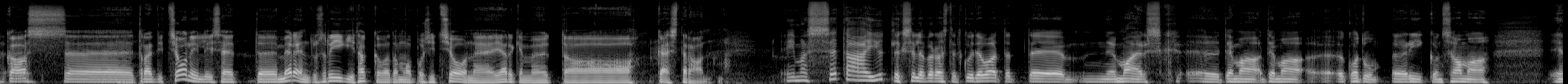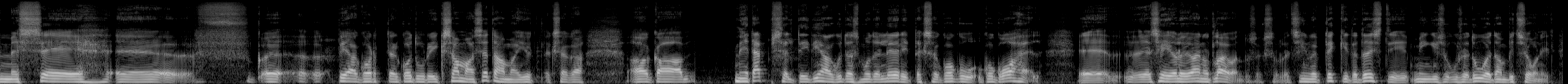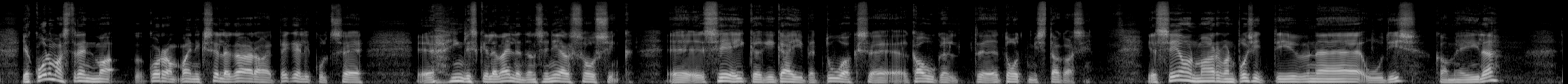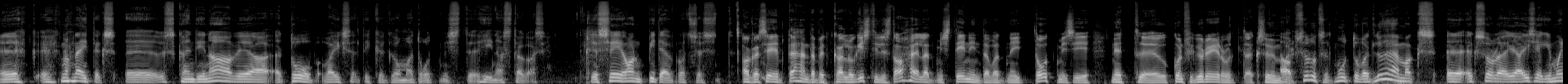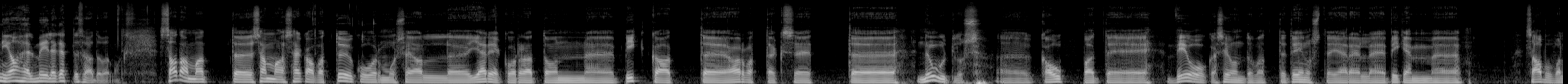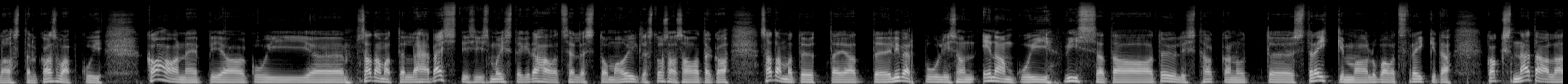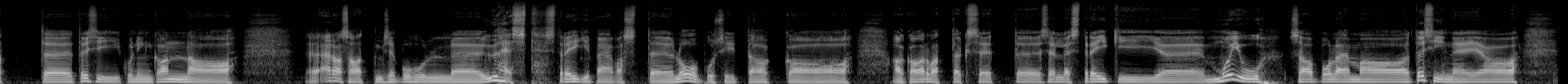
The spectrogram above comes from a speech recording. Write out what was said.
kas äh, traditsioonilised äh, merendusriigid hakkavad oma positsioone järgemööda käest ära andma? ei, ma seda ei ütleks, sellepärast et kui te vaatate mm, Maersk, äh, tema, tema koduriik on sama, MSC peakorter, koduriik sama, seda ma ei ütleks, aga, aga me täpselt ei tea, kuidas modelleeritakse kogu, kogu ahel. ja see ei ole ju ainult laevandus, eks ole, et siin võib tekkida tõesti mingisugused uued ambitsioonid. ja kolmas trend, ma korra mainiks selle ka ära, et tegelikult see eh, inglise keele väljend on see near sourcing. Eh, see ikkagi käib, et tuuakse kaugelt tootmist tagasi. ja see on, ma arvan, positiivne uudis ka meile ehk, ehk noh, näiteks Skandinaavia toob vaikselt ikkagi oma tootmist Hiinast tagasi ja see on pidev protsess. aga see tähendab, et ka logistilised ahelad, mis teenindavad neid tootmisi, need äh, konfigureerutakse ümber? absoluutselt, muutuvad lühemaks, äh, eks ole, ja isegi mõni ahel meile kättesaadavamaks. sadamad äh, samas ägavad töökoormuse all, järjekorrad on pikad, arvatakse, et nõudlus kaupade veoga seonduvate teenuste järele pigem saabuval aastal kasvab, kui kahaneb ja kui äh, sadamatel läheb hästi, siis mõistagi tahavad sellest oma õiglast osa saada ka sadamatöötajad. Liverpoolis on enam kui viissada töölist hakanud äh, streikima, lubavad streikida kaks nädalat. tõsi, kuninganna ärasaatmise puhul ühest streigipäevast loobusid, aga, aga arvatakse, et äh, selle streigi äh, mõju saab olema tõsine ja,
